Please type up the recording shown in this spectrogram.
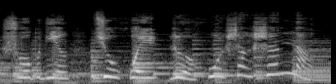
说不定就会惹祸上身呢。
